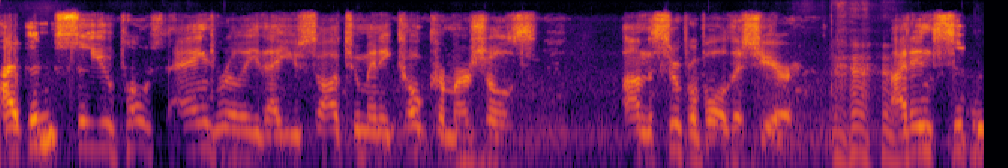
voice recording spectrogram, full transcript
I didn't see you post angrily that you saw too many Coke commercials on the Super Bowl this year. I didn't see you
